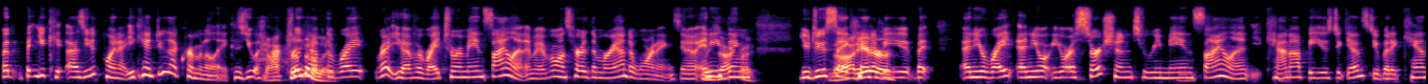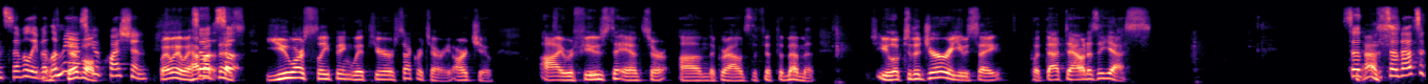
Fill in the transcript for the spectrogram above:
But but you can, as you point out, you can't do that criminally because you Not actually criminally. have the right right. You have a right to remain silent. I mean, everyone's heard the Miranda warnings. You know, anything exactly. You do say Not can't be but and you're right. And your your assertion to remain mm. silent cannot be used against you, but it can civilly. But it's let me civil. ask you a question. Wait, wait, wait. How so, about this? So, you are sleeping with your secretary, aren't you? I refuse to answer on the grounds of the Fifth Amendment. You look to the jury, you say, put that down as a yes. So, yes. so that's a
